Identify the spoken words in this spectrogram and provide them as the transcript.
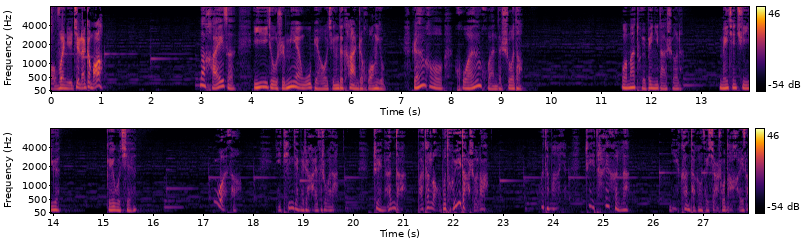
我问你进来干嘛？”那孩子依旧是面无表情的看着黄勇，然后缓缓的说道：“我妈腿被你打折了，没钱去医院，给我钱。”我操！你听见没？这孩子说的，这男的把他老婆腿打折了。我的妈呀，这也太狠了！你看他刚才下手打孩子，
